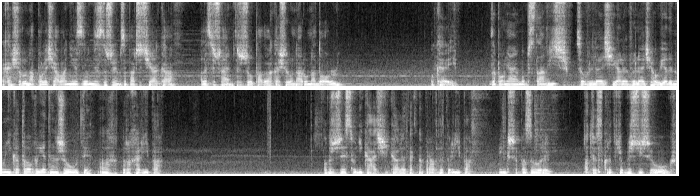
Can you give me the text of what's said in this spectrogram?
Jakaś runa poleciała, nie, nie zdążyłem zobaczyć jaka, ale słyszałem też, że upadła jakaś runa. Runa Dol. Okej. Zapomniałem obstawić, co wyleci, ale wyleciał jeden unikatowy, jeden żółty. No, trochę lipa. Dobrze, że jest unikacik, ale tak naprawdę to lipa. Większe pazury. No to jest krótki obniżniczy łuk.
